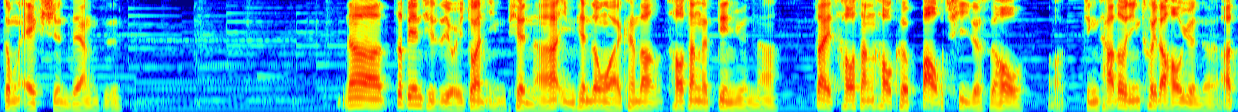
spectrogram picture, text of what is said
这种 action 这样子。那这边其实有一段影片啊，那影片中我还看到超商的店员啊，在超商浩克爆气的时候啊，警察都已经退到好远了啊，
